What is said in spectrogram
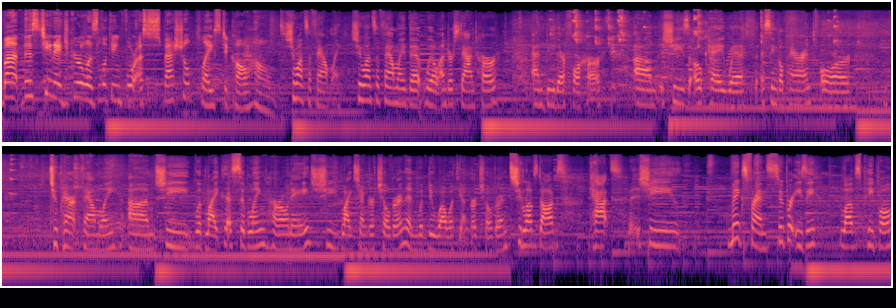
But this teenage girl is looking for a special place to call home. She wants a family. She wants a family that will understand her and be there for her. Um, she's okay with a single parent or two-parent family. Um, she would like a sibling her own age. She likes younger children and would do well with younger children. She loves dogs, cats. She makes friends super easy, loves people.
